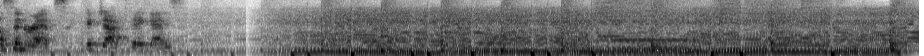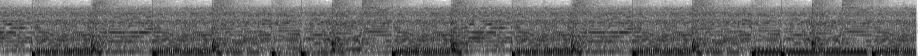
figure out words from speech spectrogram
Whew, thousand reps. Good job today, guys.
